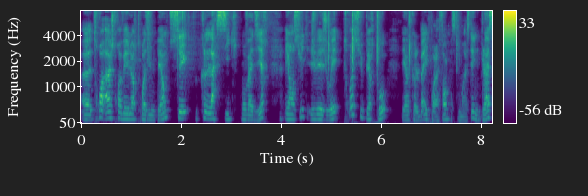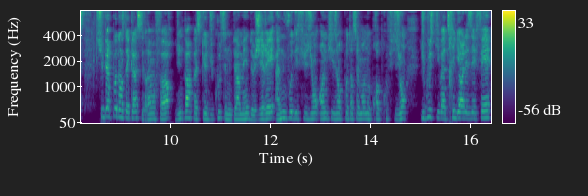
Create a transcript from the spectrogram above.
3 H, 3 Veiler, 3 Imperm, c'est classique, on va dire. Et ensuite, je vais jouer 3 Super Pots et un call by pour la forme parce qu'il me restait une place. Super pot dans ce deck là c'est vraiment fort. D'une part parce que du coup ça nous permet de gérer à nouveau des fusions en utilisant potentiellement nos propres fusions. Du coup ce qui va trigger les effets.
